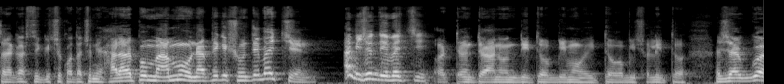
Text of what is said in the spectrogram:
তার কাছে কিছু কথা শুনি। হালারপু মামুন, আপনি কি শুনতে পাচ্ছেন? আমি শুনতে পাচ্ছি। অত্যন্ত আনন্দিত বিমোহিত বিচলিত। স্বামীদিকে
